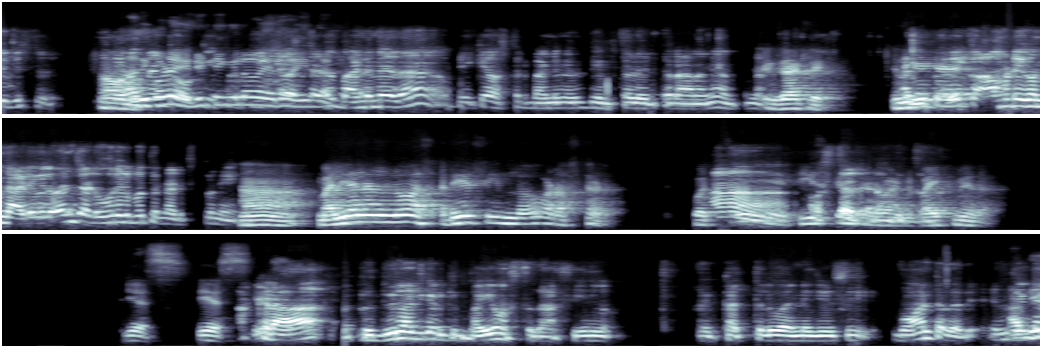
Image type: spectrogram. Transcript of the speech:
చూపిస్తాడు. అది కూడా లో ఏదో వస్తాడు బండి మీద. పీకే వస్తాడు బండి మీద దింపుతాడు వెళ్తారా అని అనుకున్నాను ఎగ్జాక్ట్లీ ఎందుకంటే కామెడీగా ఉంది. అడవిలో నుంచి అడు ఊరు వెళ్ళిపోతాడు నడుచుకుని. ఆ, మలయాళంలో అదే సీన్లో వాడు వస్తాడు. వచ్చి తీసుకెళ్తాడు బైక్ మీద. అక్కడ పృథ్వీరాజ్ గారికి భయం వస్తుంది ఆ సీన్లో కత్తులు అన్ని చూసి బాగుంటది అది. ఎందుకంటే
